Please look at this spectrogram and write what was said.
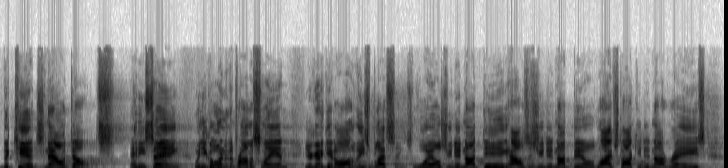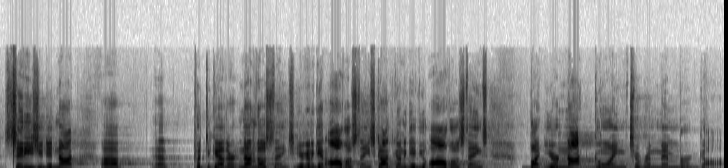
the kids, now adults. And he's saying, when you go into the promised land, you're going to get all of these blessings wells you did not dig, houses you did not build, livestock you did not raise, cities you did not uh, uh, put together, none of those things. You're going to get all those things. God's going to give you all those things, but you're not going to remember God.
